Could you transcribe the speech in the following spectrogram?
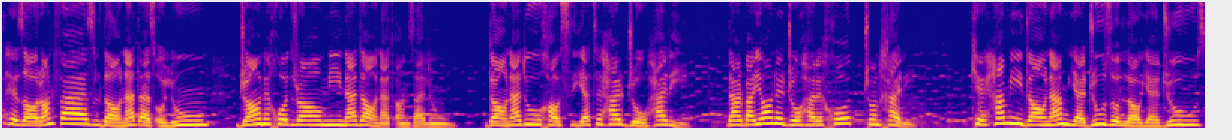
صد هزاران فضل داند از علوم جان خود را می نداند آن ظلوم. داند او خاصیت هر جوهری در بیان جوهر خود چون خری. که همی دانم یجوز و لا یجوز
